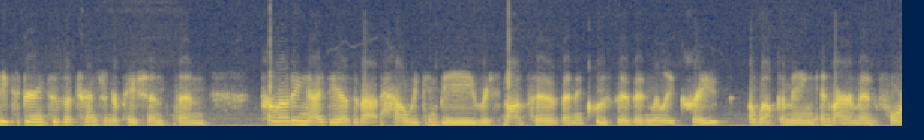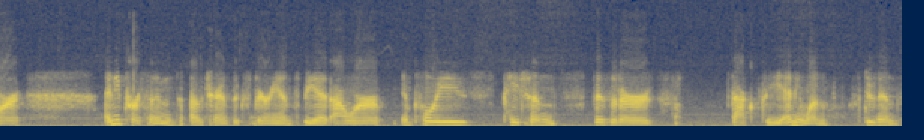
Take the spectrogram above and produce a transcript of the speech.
the experiences of transgender patients and promoting ideas about how we can be responsive and inclusive and really create a welcoming environment for any person of trans experience, be it our employees, patients, visitors, faculty, anyone, students.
